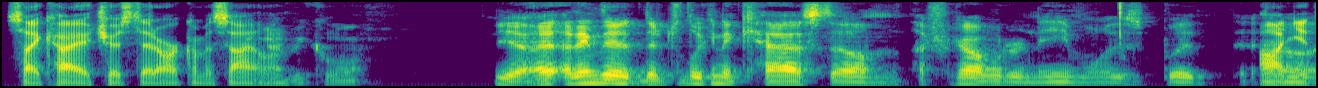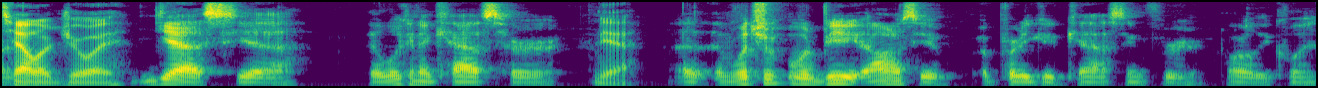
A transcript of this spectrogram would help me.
psychiatrist at Arkham Asylum. That'd be cool. Yeah, I, I think they're they're looking to cast. Um, I forgot what her name was, but Anya uh, Taylor Joy. Yes, yeah, they're looking to cast her. Yeah. uh, which would be honestly a, a pretty good casting for Harley Quinn.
